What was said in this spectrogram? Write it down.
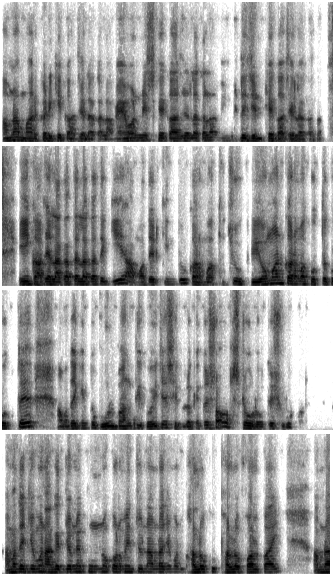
আমরা মার্কারিকে কাজে লাগালাম। অ্যাওয়ারনেসকে কাজে লাগালাম ইন্টেলিজেন্টকে কাজে লাগালাম। এই কাজে লাগাতে লাগাতে গিয়ে আমাদের কিন্তু কর্মা, কিছু ক্রিয়মান কর্মা করতে করতে আমাদের কিন্তু ভুলভ্রান্তি হয়েছে সেগুলো কিন্তু সব স্টোর হতে শুরু করে। আমাদের যেমন আগের জন্য পুণ্য কর্মের জন্য আমরা যেমন ভালো, খুব ভালো ফল পাই, আমরা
